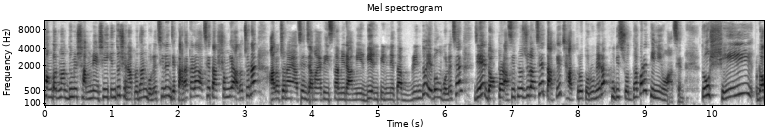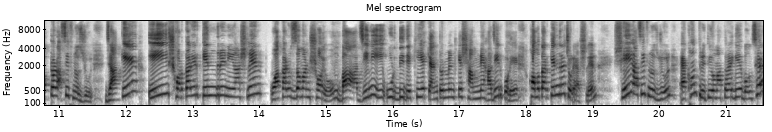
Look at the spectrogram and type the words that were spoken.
সংবাদ মাধ্যমের সামনে এসেই কিন্তু সেনাপ্রধান বলেছিলেন যে কারা কারা আছে তার সঙ্গে আলোচনায়। আলোচনায় আছেন জামায়াতে ইসলামীর আমির, বিএনপির নেতা বৃন্দ এবং বলেছেন যে ডক্টর আসিফ নজরুল আছে, তাকে ছাত্র তরুণেরা খুবই শ্রদ্ধা করে তিনিও আছেন। তো সেই ডক্টর আসিফ নজরুল, যাকে এই সরকারের কেন্দ্রে নিয়ে আসলেন ওয়াকারুজ্জামান স্বয়ং বা যিনি উর্দি দেখিয়ে ক্যান্টনমেন্টকে সামনে হাজির করে ক্ষমতার কেন্দ্রে চলে আসলেন, সেই আসিফ নজরুল এখন তৃতীয় মাত্রায় গিয়ে বলছেন,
